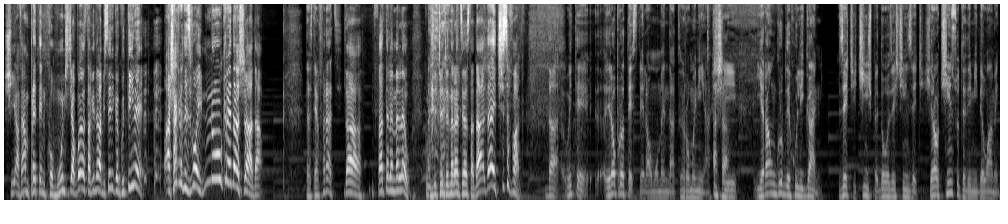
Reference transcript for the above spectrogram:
și aveam prieteni comuni și zicea, bă, ăsta vine la biserică cu tine? Așa credeți voi? Nu cred așa, da. Dar suntem frați. Da, fratele meleu, cum zice generația asta. Da, da, ce să fac? Da, uite, erau proteste la un moment dat în România Așa. și era un grup de huligani, 10, 15, 20, 50 și erau 500 de mii de oameni.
